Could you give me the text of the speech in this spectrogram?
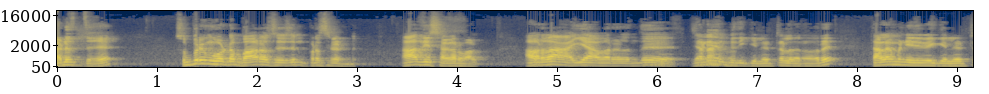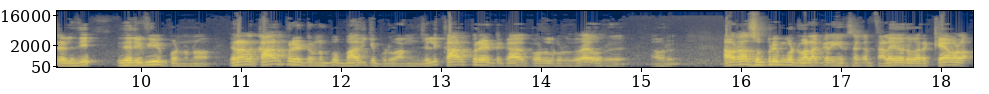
அடுத்து சுப்ரீம் கோர்ட்டை bar association president Adish Agarwal அவர் தான் ஐயா அவர் வந்து ஜனாதிபதிக்கு லெட்டர் எழுதினவர். தலைமை நீதிபதிக்கு லெட்டர் எழுதி இதை ரிவ்யூ பண்ணணும். இதனால் கார்ப்பரேட் ரொம்ப பாதிக்கப்படுவாங்கன்னு சொல்லி கார்ப்பரேட்டுக்காக குரல் கொடுக்குற ஒரு அவர். அவர் தான் சுப்ரீம் கோர்ட் வழக்கறிஞர் சங்க தலைவர் வர கேவலம்.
